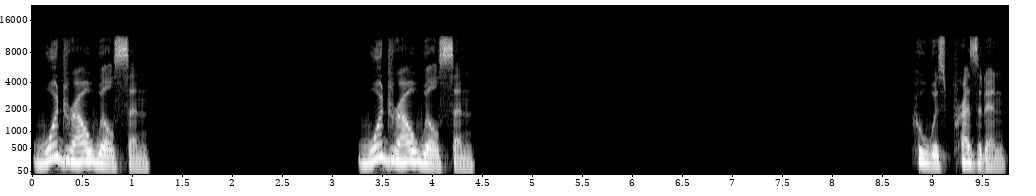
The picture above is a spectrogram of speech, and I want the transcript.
Woodrow Wilson. Woodrow Wilson. who was president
